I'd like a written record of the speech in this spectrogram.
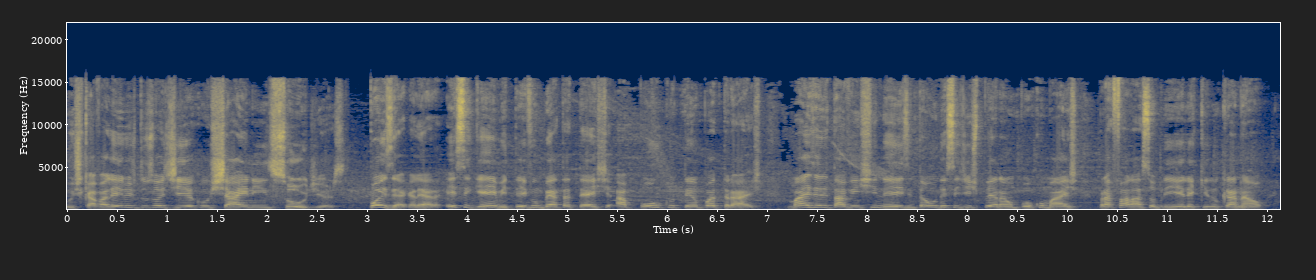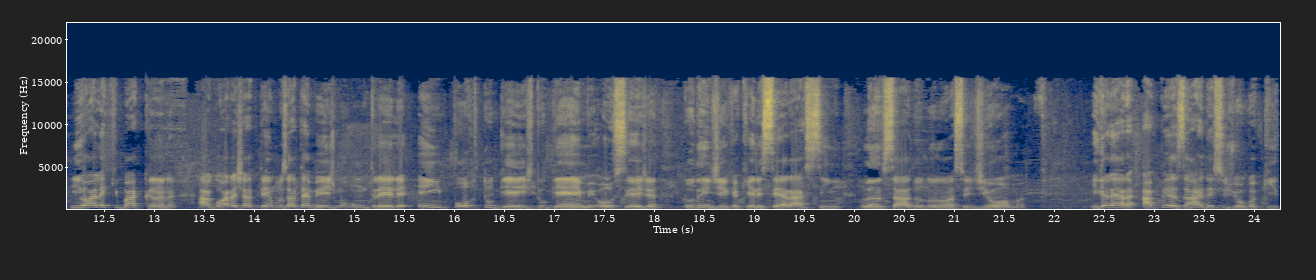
os Cavaleiros do Zodíaco Shining Soldiers. Pois é, galera, esse game teve um beta teste há pouco tempo atrás, mas ele estava em chinês, então eu decidi esperar um pouco mais para falar sobre ele aqui no canal. E olha que bacana, agora já temos até mesmo um trailer em português do game, ou seja, tudo indica que ele será sim lançado no nosso idioma. E galera, apesar desse jogo aqui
